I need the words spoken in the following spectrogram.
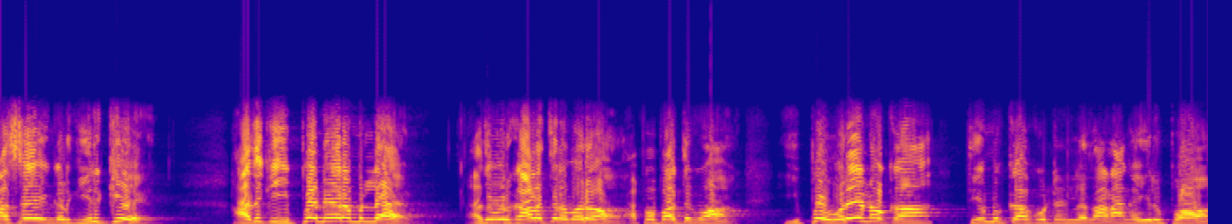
ஆசை எங்களுக்கு இருக்குது அதுக்கு இப்போ நேரம் இல்லை அது ஒரு காலத்தில் வரும். அப்போ பார்த்துக்குவோம். இப்போ ஒரே நோக்கம் திமுக கூட்டணியில் தான் நாங்கள் இருப்போம்.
